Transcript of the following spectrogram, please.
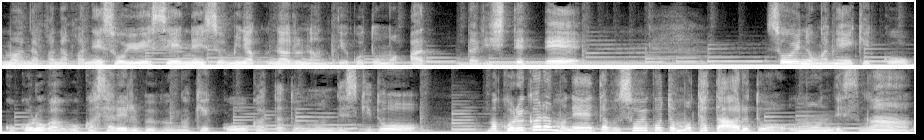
まあなかなかねそういう SNS を見なくなるなんていうこともあったりしててそういうのがね結構心が動かされる部分が結構多かったと思うんですけど、まあ、これからもね多分そういうことも多々あるとは思うんですが、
